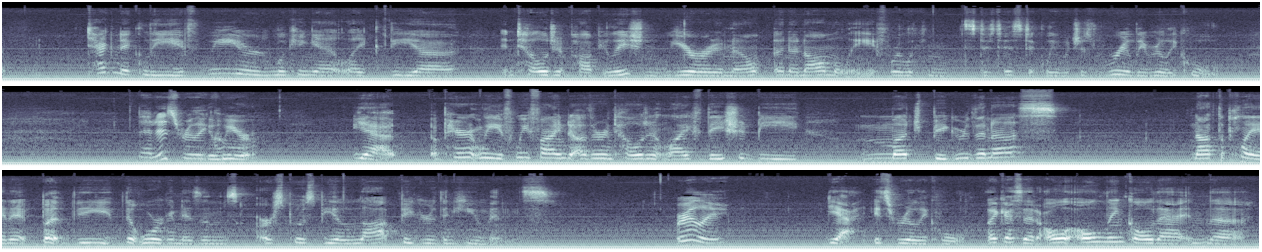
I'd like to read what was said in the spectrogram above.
Technically, if we are looking at like the uh, intelligent population, we are an, an anomaly if we're looking statistically, which is really really cool. that is really Yeah, cool. we are- Yeah, apparently, if we find other intelligent life, they should be much bigger than us. Not the planet, but the the organisms are supposed to be a lot bigger than humans. Really? Yeah, it's really cool. Like I said, I'll I'll link all that in the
